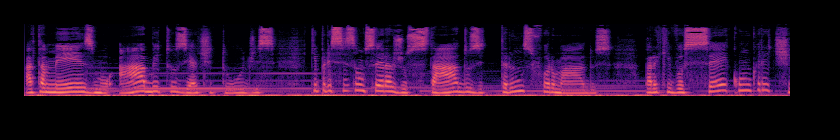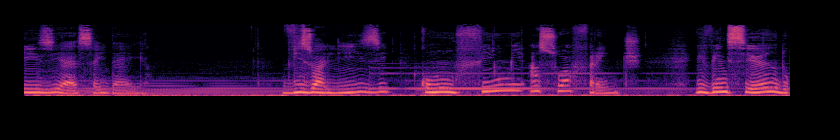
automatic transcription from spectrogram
até mesmo hábitos e atitudes que precisam ser ajustados e transformados para que você concretize essa ideia. Visualize como um filme à sua frente, vivenciando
